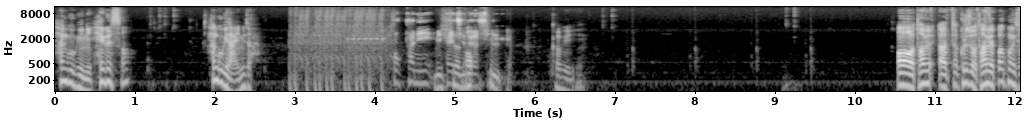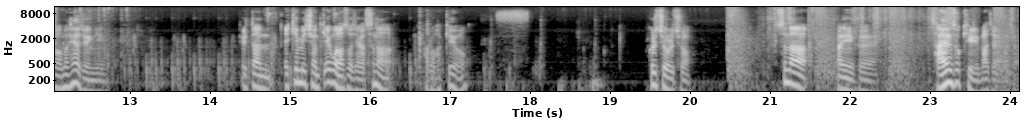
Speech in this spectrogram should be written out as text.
한국인이 핵을 써? 한국인 아닙니다. 폭탄이 미션 해체되었습니다. 실패. 까 어 다음에 아 다- 그렇죠. 다음에 빵빵에서 한번 해야죠 형님. 일단 에케 미션 깨고 나서 제가 스나 바로 할게요. 그렇죠 그렇죠. 스나 아니 그 4연속 킬. 맞아요 맞아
